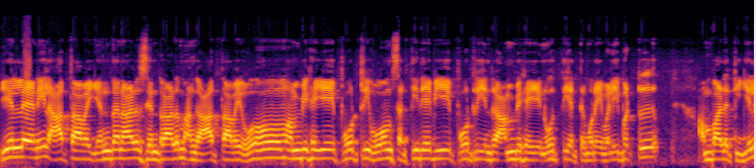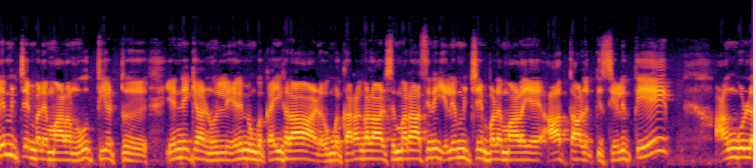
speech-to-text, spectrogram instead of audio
இல்லையெனில் ஆத்தாவை எந்த நாள் சென்றாலும் அங்கு ஆத்தாவை ஓம் அம்பிகையே போற்றி ஓம் சக்தி தேவியை போற்றி என்ற அம்பிகையை நூற்றி எட்டு முறை வழிபட்டு அம்பாளுக்கு எலுமிச்சம்பளை மாலை நூற்றி எட்டு எண்ணிக்கையால் நூல் எலுமி உங்கள் கைகளால் உங்கள் கரங்களால் சிம்மராசினை எலுமிச்சம்பளை மாலையை ஆத்தாளுக்கு செலுத்தி அங்குள்ள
